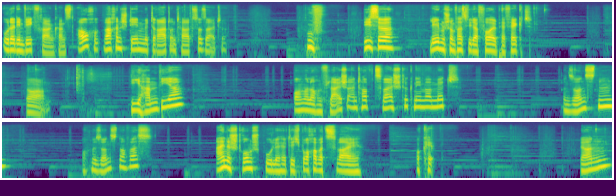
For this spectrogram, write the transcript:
oder dem Weg fragen kannst. Auch Wachen stehen mit Draht und Tat zur Seite. Uff. Diese Leben schon fast wieder voll. Perfekt. So. Die haben wir. Brauchen wir noch einen Fleischeintopf. Zwei Stück nehmen wir mit. Ansonsten. Brauchen wir sonst noch was? Eine Stromspule hätte ich. Ich brauche aber zwei. Okay. Dann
